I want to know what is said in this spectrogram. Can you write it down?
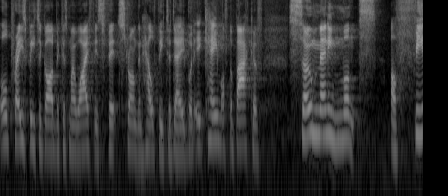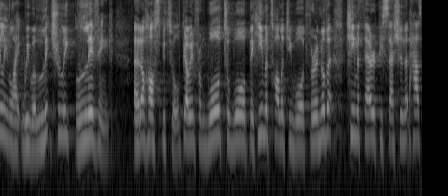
all praise be to God because my wife is fit, strong, and healthy today, but it came off the back of so many months of feeling like we were literally living at a hospital, going from ward to ward, the hematology ward, for another chemotherapy session that has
